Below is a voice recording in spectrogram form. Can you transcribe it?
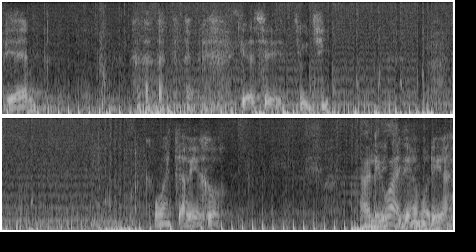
¿Bien? ¿Qué haces, Chuchi? ¿Cómo estás, viejo? Habla ¿Creíste igual. que me moría?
